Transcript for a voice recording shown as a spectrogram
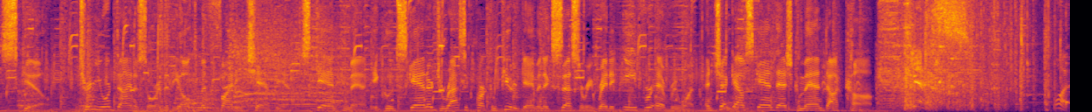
skill. Turn your dinosaur into the ultimate fighting champion. Scan Command includes scanner, Jurassic Park computer game, and accessory rated E for everyone. And check out scan-command.com. Yes! What?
